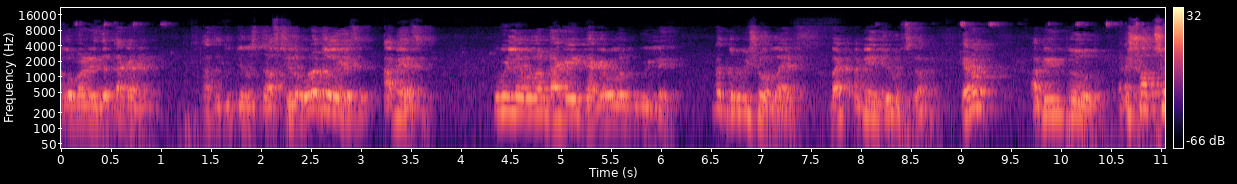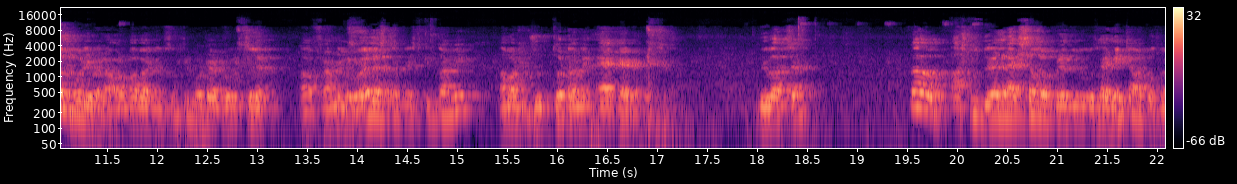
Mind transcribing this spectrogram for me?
কোরবানির টাকা নেই। হাতে দুজন স্টাফ ছিল, ওরা চলে গেছে, আমি আছি। কুমিল্লা বললাম, ঢাকায় ঢাকা বললাম, কুমিল্লায়। একটা দুর্বিষহ লাইফ বাট আমি এনজয় করছিলাম। কেন? আমি কিন্তু একটা সচ্ছল পরিবার, আমার বাবা একজন সুপ্রিম কোর্ট অ্যাডভোকেট ছিলেন। আমার ফ্যামিলি ওয়েল এস্টাবলিশ কিন্তু আমি আমার যুদ্ধটা আমি এক একা করছিলাম। দুই বাচ্চা। তো আসলে দুই হাজার এক সালে প্রিয় তুমি কোথায় হিট, আমার প্রথম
